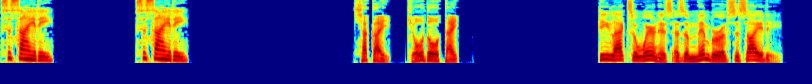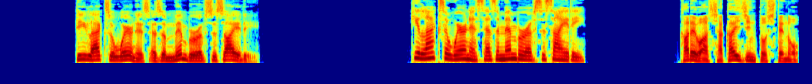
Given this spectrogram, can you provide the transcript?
Society. Society. 社会、共同体。He lacks awareness as a member of society. He lacks awareness as a member of society. He lacks awareness as a member of society. 彼は社会人としての、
